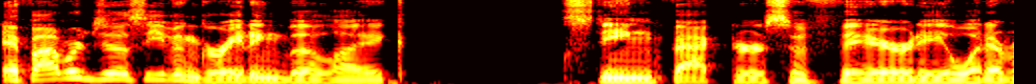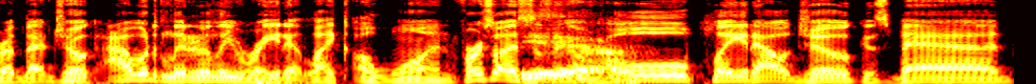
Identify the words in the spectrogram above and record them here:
if I were just even grading the like sting factor, severity, or whatever of that joke, I would literally rate it like a one. First of all, it's just like a whole played out joke is bad,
